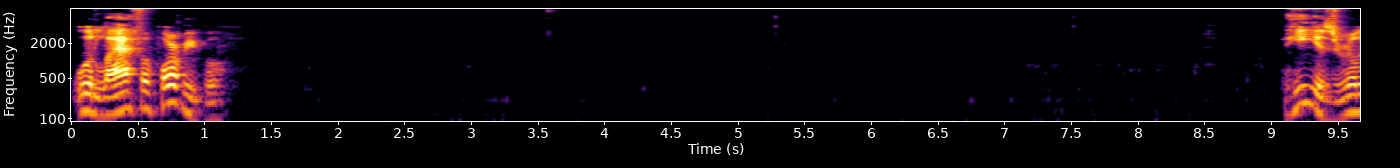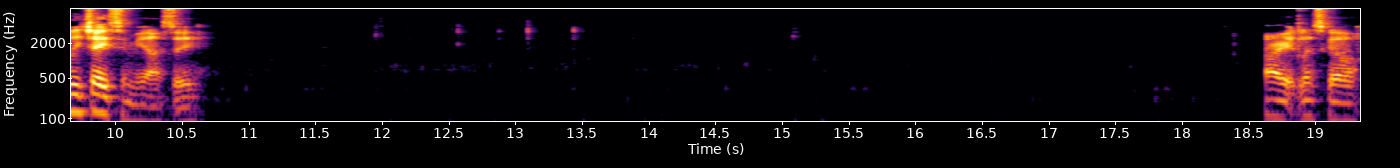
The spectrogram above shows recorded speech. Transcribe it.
would laugh at poor people. He is really chasing me, I see. Right, let's go.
